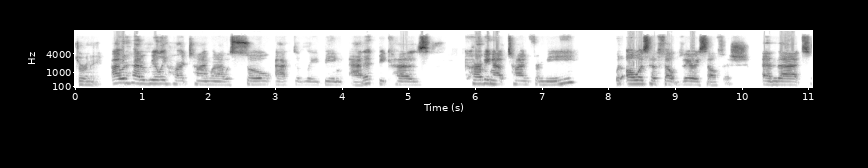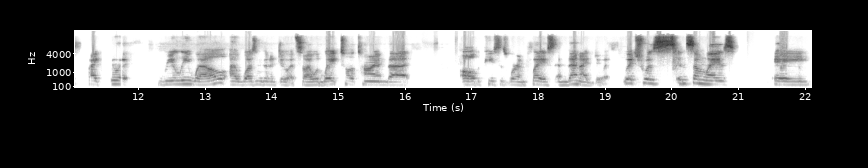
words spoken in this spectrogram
journey? I would have had a really hard time when I was so actively being at it because carving out time for me would always have felt very selfish. And that if I do it really well, I wasn't going to do it. So I would wait till a time that all the pieces were in place and then I'd do it, which was in some ways a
